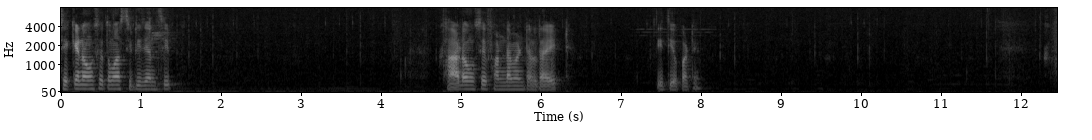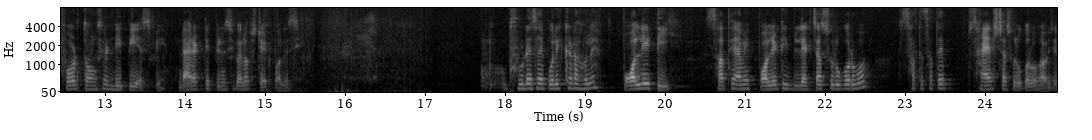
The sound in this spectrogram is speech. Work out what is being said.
second অংশে তোমার সিটিজেনশিপ থার্ড অংশে ফান্ডামেন্টাল রাইট তৃতীয় পার্টে ফোর্থ অংশে DPSP directive principal of state policy food SI পরীক্ষাটা হলে পলিটি সাথে আমি পলিটি লেকচার শুরু করব, সাথে সাথে সায়েন্সটা শুরু করব ভাবছি।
